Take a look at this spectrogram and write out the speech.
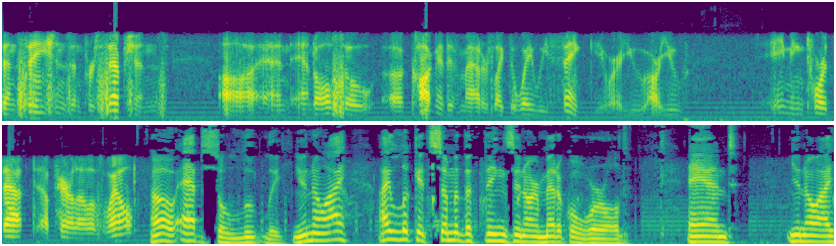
sensations and perceptions, uh, and and also uh, cognitive matters like the way we think. Are you are you aiming toward that uh, parallel as well? Oh, absolutely. You know, I I look at some of the things in our medical world, and you know, I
